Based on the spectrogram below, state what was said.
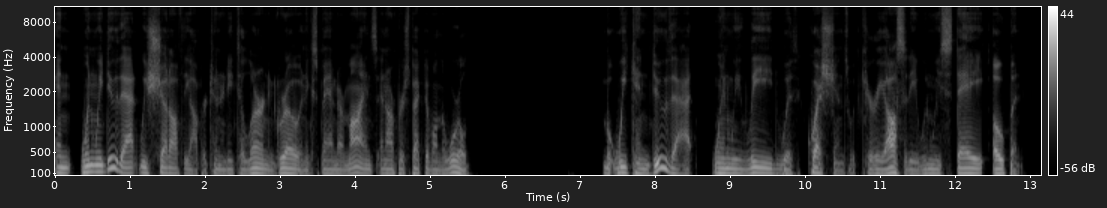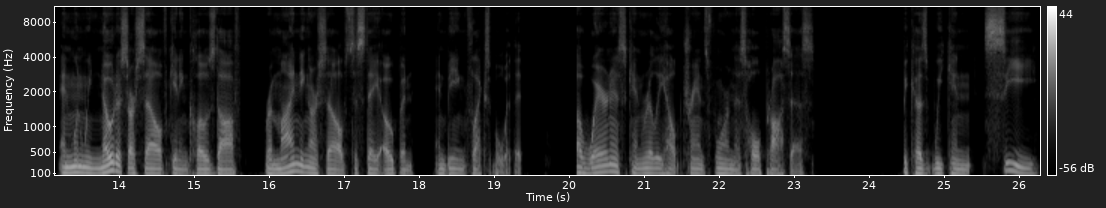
And when we do that, we shut off the opportunity to learn and grow and expand our minds and our perspective on the world. But we can do that when we lead with questions, with curiosity, when we stay open. And when we notice ourselves getting closed off, reminding ourselves to stay open and being flexible with it. Awareness can really help transform this whole process because we can see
